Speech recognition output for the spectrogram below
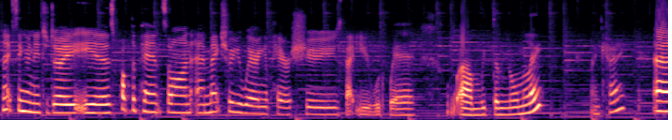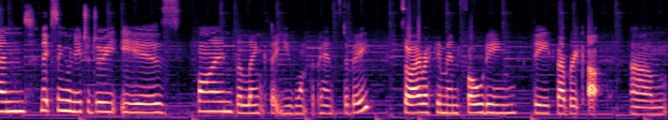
Next thing you need to do is pop the pants on and make sure you're wearing a pair of shoes that you would wear um, with them normally. Okay, and next thing you'll need to do is find the length that you want the pants to be. So I recommend folding the fabric up um,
